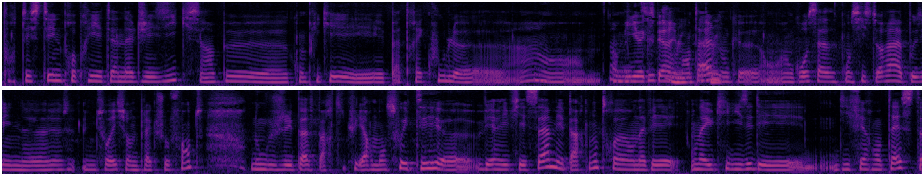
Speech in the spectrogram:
pour tester une propriété analgésique, c'est un peu compliqué et pas très cool hein, en, en En milieu expérimental. Oui. Donc euh, en, en gros, ça consisterait à poser une, euh, une souris sur une plaque chauffante. Donc j'ai pas particulièrement souhaité euh, vérifier ça, mais par contre, on avait, on a utilisé des différents tests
